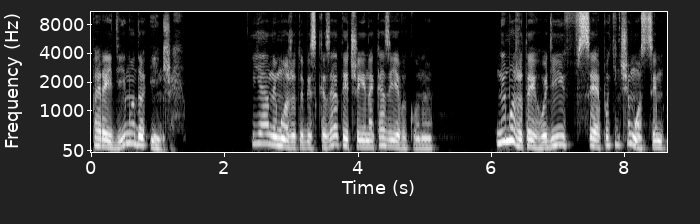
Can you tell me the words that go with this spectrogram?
Перейдімо до інших. Я не можу тобі сказати, чиї накази я виконую. Не можу, та й годі, все, покінчимо з цим.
